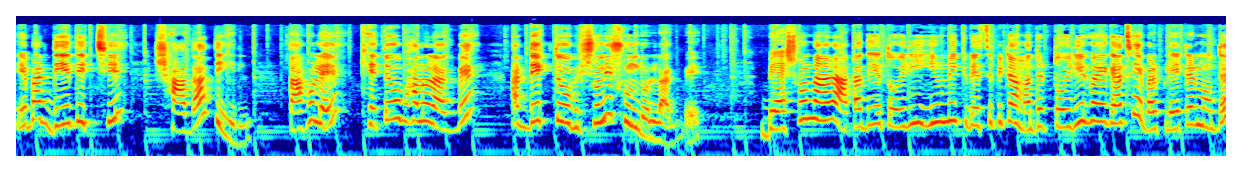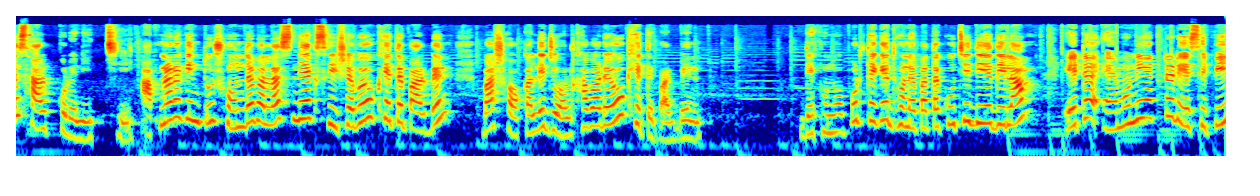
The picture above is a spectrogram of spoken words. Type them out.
এবার দিয়ে দিচ্ছি সাদা তিল। তাহলে খেতেও ভালো লাগবে আর দেখতেও ভীষণই সুন্দর লাগবে। বেসন আর আটা দিয়ে তৈরি ইউনিক রেসিপিটা আমাদের তৈরি হয়ে গেছে, এবার প্লেটের মধ্যে সার্ভ করে নিচ্ছি। আপনারা কিন্তু সন্ধেবেলা স্ন্যাক্স হিসেবেও খেতে পারবেন বা সকালে জলখাবারেও খেতে পারবেন। দেখুন, ওপর থেকে ধনেপাতা কুচি দিয়ে দিলাম। এটা এমনই একটা রেসিপি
